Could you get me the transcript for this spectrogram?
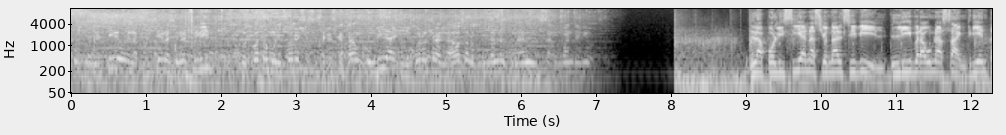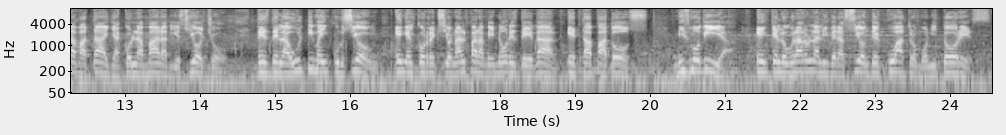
Comprometido de la Policía Nacional Civil, los cuatro monitores se rescataron con vida y fueron trasladados al Hospital Nacional San Juan de Dios. La Policía Nacional Civil libra una sangrienta batalla con la Mara 18 desde la última incursión en el correccional para menores de edad, etapa 2, mismo día en que lograron la liberación de cuatro monitores.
